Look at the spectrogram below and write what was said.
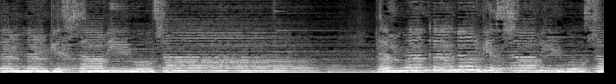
Dhammam Gissami Vosa Dhammam Dhammam Gissami Vosa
